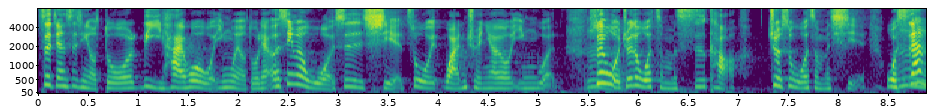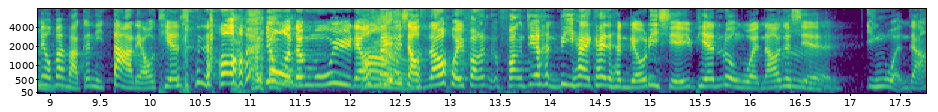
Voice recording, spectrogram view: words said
这件事情有多厉害，或者我英文有多厉害，而是因为我是写作完全要用英文，所以我觉得我怎么思考就是我怎么写，我实在没有办法跟你大聊天，然后用我的母语聊三个小时，然后回房房间很厉害，开始很流利写一篇论文，然后就写。英文这样，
